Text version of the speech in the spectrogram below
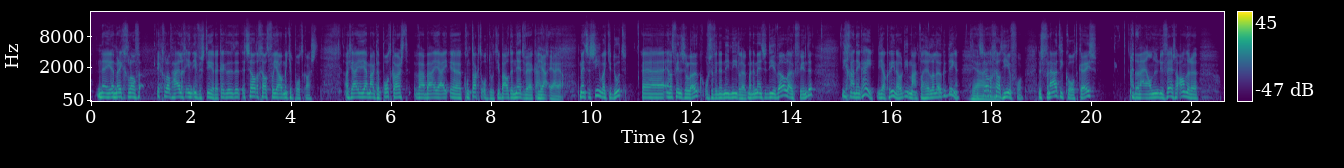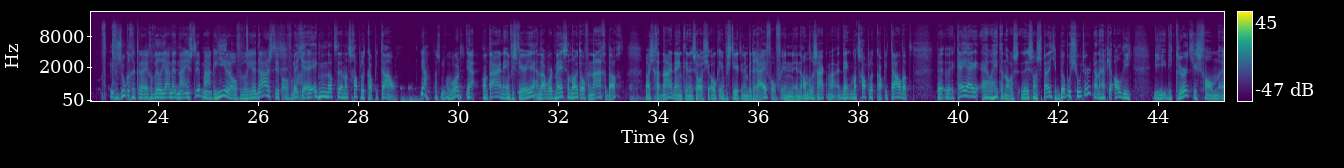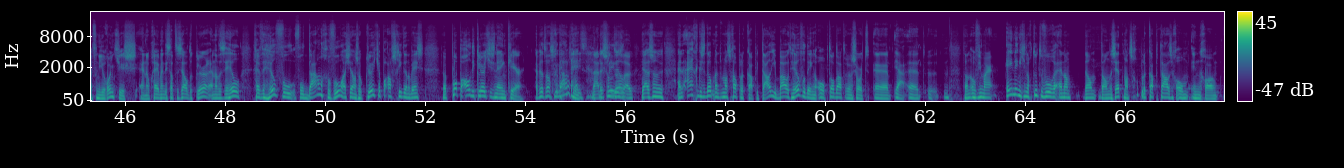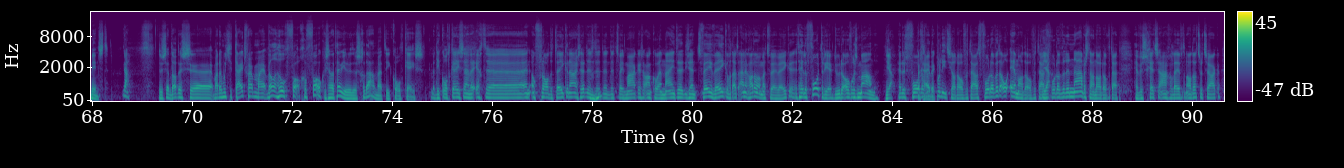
Nee, maar ik geloof, ik geloof heilig in investeren. Kijk, het- het- hetzelfde geldt voor jou met je podcast. Als jij, jij maakt een podcast waarbij jij contacten opdoet. Je bouwt een netwerk uit. Ja, ja, ja. Mensen zien wat je doet. Eh, en dat vinden ze leuk. Of ze vinden het niet, niet leuk. Maar de mensen die het wel leuk vinden... die gaan denken... hé, hey, die Jacarino die maakt wel hele leuke dingen. Ja, Hetzelfde ja. geldt hiervoor. Dus vanuit die cold case... hebben wij al nu diverse andere verzoeken gekregen. Wil jij met mij een strip maken hierover? Wil je daar een strip over Weet maken? je, ik noem dat eh, maatschappelijk kapitaal. Ja, dat is een mooi woord. Ja, want daarin investeer je en daar wordt meestal nooit over nagedacht. Maar als je gaat nadenken, zoals je ook investeert in een bedrijf of in, in andere zaken, maar ik denk maatschappelijk kapitaal, dat de, eh, ken jij, eh, hoe heet dat nog eens? Er is zo'n spelletje Bubble Shooter. Dan heb je al die, die, die kleurtjes van, eh, van die rondjes en op een gegeven moment is dat dezelfde kleur en dat is heel, geeft een heel vol, voldaan gevoel als je dan zo'n kleurtje op afschiet en opeens ploppen al die kleurtjes in één keer. Heb je dat wel eens gedaan of Nee, niet? dat dat is soms- heel leuk. ja, is een, en eigenlijk is het ook met maatschappelijk kapitaal. Je bouwt heel veel dingen op totdat er een soort. ja, dan hoef je maar één dingetje nog toe te voegen. En dan, dan, dan zet maatschappelijk kapitaal zich om in gewoon winst. Dus en dat is. eh, maar daar moet je tijd voor hebben, maar wel heel fo- gefocust. En dat hebben jullie dus gedaan met die cold case. Met die cold case zijn we echt, eh, en ook vooral de tekenaars, hè, dus de, de, de twee makers, Anko en Mijnte, die zijn twee weken, want uiteindelijk hadden we maar twee weken. Het hele voortraject duurde overigens maanden. Ja, Hè, dus voordat we de politie hadden overtuigd, voordat we het OM hadden overtuigd, Ja. voordat we de nabestaanden hadden overtuigd, hebben we schetsen aangeleverd en al dat soort zaken.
